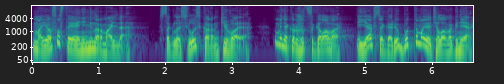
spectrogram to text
моё состояние ненормально. Согласилась Карн, кивая. У меня кружится голова, и я вся горю, будто мое тело в огне.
